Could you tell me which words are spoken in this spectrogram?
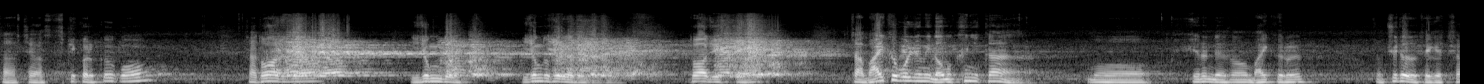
자, 제가 스피커를 끄고, 자, 도와주세요. 이 정도, 이 정도 소리가 들리죠. 도와주십시오. 자, 마이크 볼륨이 너무 크니까, 뭐, 이런 데서 마이크를 좀 줄여도 되겠죠?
